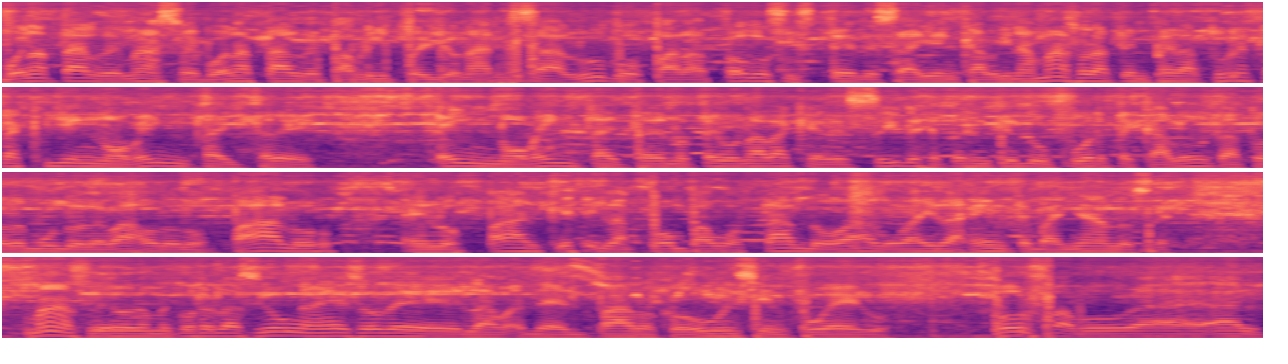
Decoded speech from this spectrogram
Buenas tardes, Mazo. Buenas tardes, Pablito y Yonari. Saludos para todos ustedes ahí en cabina. Mazo, la temperatura está aquí en 93. En 93 no tengo nada que decirles. Está sintiendo un fuerte calor. Está todo el mundo debajo de los palos, en los parques, y la pompa botando agua, ahí la gente bañándose. Más, con relación a eso de la- del paro que hubo en Cienfuegos. Por favor, a- al,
